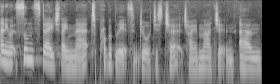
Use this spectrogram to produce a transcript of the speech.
Anyway, at some stage they met, probably at St George's Church, I imagine. Um,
